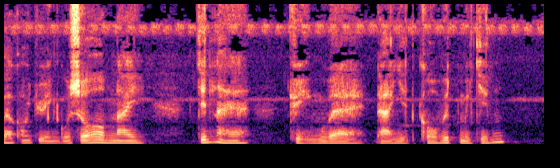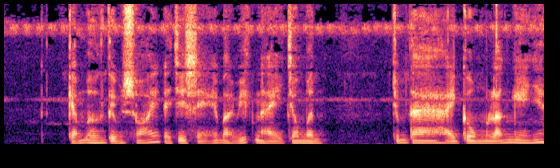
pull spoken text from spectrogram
Và câu chuyện của số hôm nay chính là chuyện về đại dịch Covid-19. Cảm ơn Tiểu soái đã chia sẻ bài viết này cho mình. Chúng ta hãy cùng lắng nghe nhé.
